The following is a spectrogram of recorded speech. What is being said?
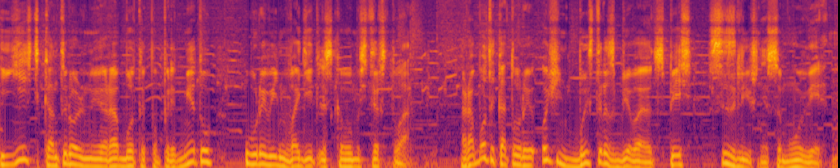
и есть контрольные работы по предмету уровень водительского мастерства – Работы, которые очень быстро сбивают спесь с излишней самоуверенностью.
